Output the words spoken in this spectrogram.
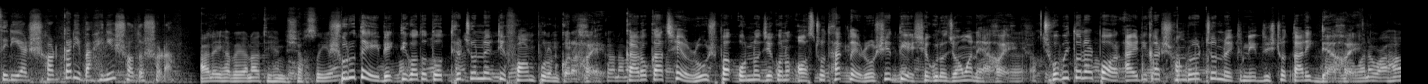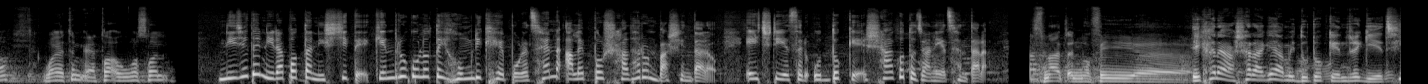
সিরিয়ার সরকারি বাহিনীর সদস্যরা। শুরুতেই ব্যক্তিগত তথ্যের জন্য একটি ফর্ম পূরণ করা হয়। কারও কাছে রুশ বা অন্য যে কোনো অস্ত্র থাকলে রসিদ দিয়ে সেগুলো জমা নেওয়া হয়। ছবি তোলার পর আইডি কার্ড সংগ্রহের জন্য একটি নির্দিষ্ট তারিখ দেওয়া হয়। নিজেদের নিরাপত্তা নিশ্চিতে কেন্দ্রগুলোতে হুমড়ি খেয়ে পড়েছেন আলেপ্পোর সাধারণ বাসিন্দারাও। এইচটিএস এর উদ্যোগকে স্বাগত জানিয়েছেন তারা। এখানে আসার আগে আমি দুটো কেন্দ্রে গিয়েছি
